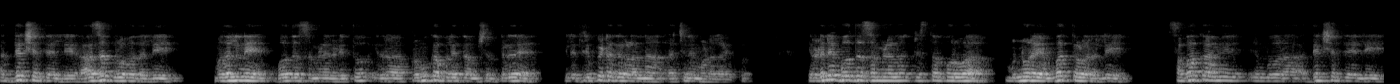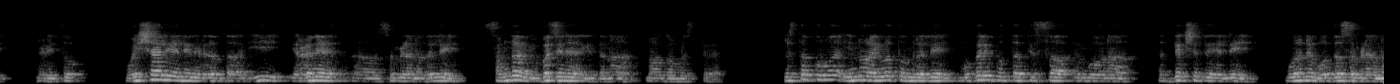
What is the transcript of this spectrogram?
ಅಧ್ಯಕ್ಷತೆಯಲ್ಲಿ ರಾಜಗೃಹದಲ್ಲಿ ಮೊದಲನೇ ಬೌದ್ಧ ಸಮ್ಮೇಳನ ನಡೆಯಿತು ಇದರ ಪ್ರಮುಖ ಫಲಿತಾಂಶ ಅಂತ ಹೇಳಿದ್ರೆ ಇಲ್ಲಿ ತ್ರಿಪಿಟಕಗಳನ್ನ ರಚನೆ ಮಾಡಲಾಯಿತು. ಎರಡನೇ ಬೌದ್ಧ ಸಮ್ಮೇಳನ ಕ್ರಿಸ್ತಪೂರ್ವ ಮುನ್ನೂರ ಎಂಬತ್ತೇಳರಲ್ಲಿ ಸಭಾಕಾಮಿ ಎಂಬುವರ ಅಧ್ಯಕ್ಷತೆಯಲ್ಲಿ ನಡೀತು. ವೈಶಾಲಿಯಲ್ಲಿ ನಡೆದಂತ ಈ ಎರಡನೇ ಸಮ್ಮೇಳನದಲ್ಲಿ ಸಂಘ ವಿಭಜನೆ ಆಗಿದ್ದನ್ನ ನಾವು ಗಮನಿಸ್ತೇವೆ. ಕ್ರಿಸ್ತಪೂರ್ವ ಇನ್ನೂರ ಐವತ್ತೊಂದರಲ್ಲಿ ಮುಗಲಿಪುತ್ತ ತಿಸ್ಸ ಎಂಬುವನ ಅಧ್ಯಕ್ಷತೆಯಲ್ಲಿ ಮೂರನೇ ಬೌದ್ಧ ಸಮ್ಮೇಳನ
